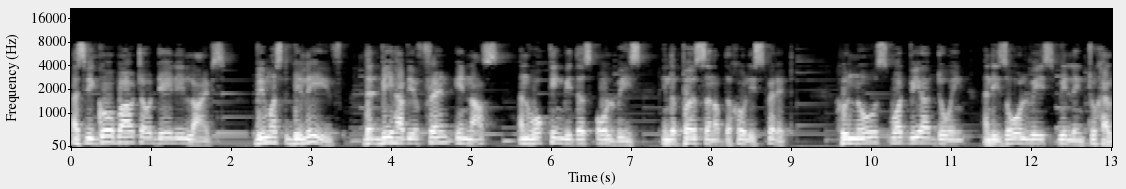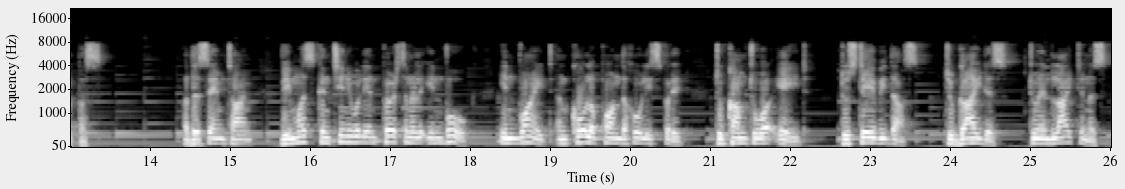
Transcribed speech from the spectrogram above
as we go about our daily lives, we must believe that we have a friend in us and walking with us always in the person of the Holy Spirit who knows what we are doing and is always willing to help us. At the same time, we must continually and personally invoke, invite, and call upon the Holy Spirit to come to our aid, to stay with us, to guide us, to enlighten us,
